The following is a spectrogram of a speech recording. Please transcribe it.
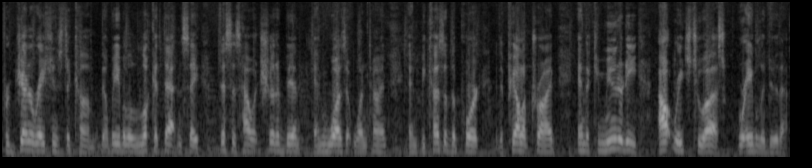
for generations to come. They'll be able to look at that and say, this is how it should have been and was at one time. And because of the port, the Puyallup tribe, and the community outreach to us, we're able to do that.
